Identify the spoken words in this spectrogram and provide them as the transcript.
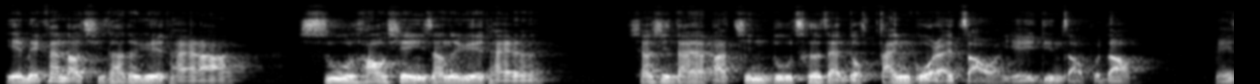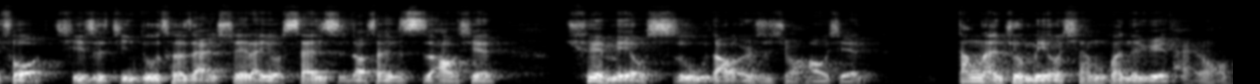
也没看到其他的月台啦。十五号线以上的月台呢？相信大家把京都车站都翻过来找，也一定找不到。没错，其实京都车站虽然有三十到三十四号线，却没有十五到二十九号线，当然就没有相关的月台喽。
